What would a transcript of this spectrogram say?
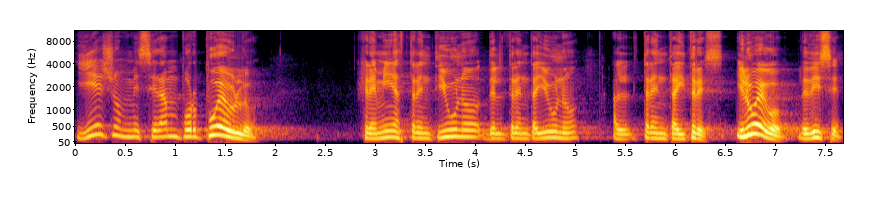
y ellos me serán por pueblo. Jeremías 31 del 31 al 33. Y luego le dice,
